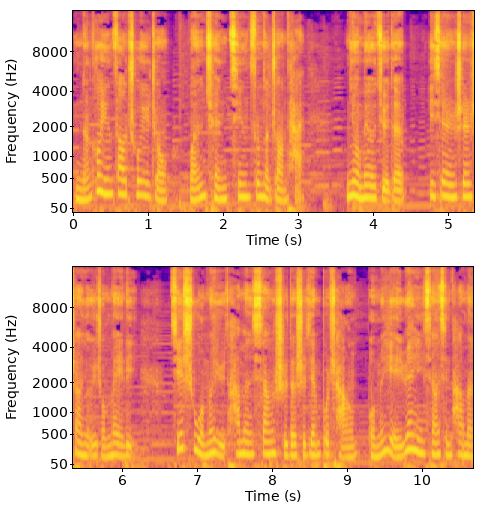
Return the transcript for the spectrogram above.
你能够营造出一种完全轻松的状态。你有没有觉得，一些人身上有一种魅力？即使我们与他们相识的时间不长，我们也愿意相信他们，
